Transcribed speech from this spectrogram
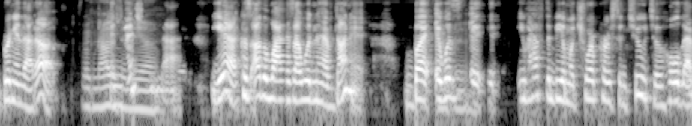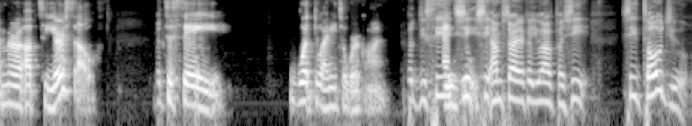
bringing that up. Acknowledging and mentioning yeah. that. Yeah, because otherwise I wouldn't have done it. But it was mm-hmm. it, it, you have to be a mature person too to hold that mirror up to yourself but to say what do I need to work on? But you see, and she, she, I'm sorry to cut you off, but she, she told you,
